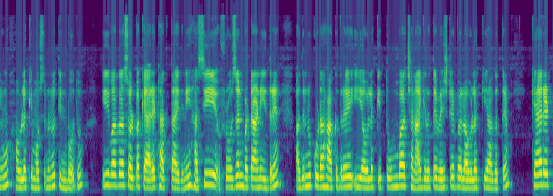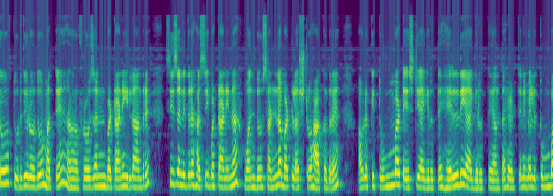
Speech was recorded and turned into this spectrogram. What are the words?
ನೀವು ಅವಲಕ್ಕಿ ಮೊಸರು ತಿನ್ಬೋದು. ಇವಾಗ ಸ್ವಲ್ಪ ಕ್ಯಾರೆಟ್ ಹಾಕ್ತಾ ಇದ್ದೀನಿ. ಹಸಿ ಫ್ರೋಝನ್ ಬಟಾಣಿ ಇದ್ದರೆ ಅದನ್ನು ಕೂಡ ಹಾಕಿದ್ರೆ ಈ ಅವಲಕ್ಕಿ ತುಂಬ ಚೆನ್ನಾಗಿರುತ್ತೆ. ವೆಜಿಟೇಬಲ್ ಅವಲಕ್ಕಿ ಆಗುತ್ತೆ. ಕ್ಯಾರೆಟು ತುರಿದಿರೋದು ಮತ್ತು ಫ್ರೋಝನ್ ಬಟಾಣಿ ಇಲ್ಲ ಅಂದರೆ ಸೀಸನ್ ಇದ್ದರೆ ಹಸಿ ಬಟಾಣಿನ ಒಂದು ಸಣ್ಣ ಬಟ್ಲಷ್ಟು ಹಾಕಿದ್ರೆ ಅವಲಕ್ಕಿ ತುಂಬ ಟೇಸ್ಟಿಯಾಗಿರುತ್ತೆ ಹೆಲ್ದಿ ಆಗಿರುತ್ತೆ ಅಂತ ಹೇಳ್ತೀನಿ. ಮೇಲೆ ತುಂಬ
